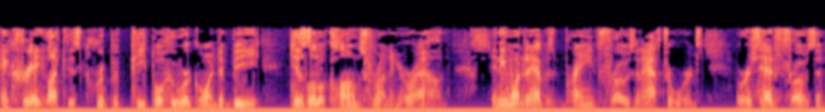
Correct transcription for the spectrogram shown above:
and create like this group of people who were going to be his little clones running around. And he wanted to have his brain frozen afterwards or his head frozen.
